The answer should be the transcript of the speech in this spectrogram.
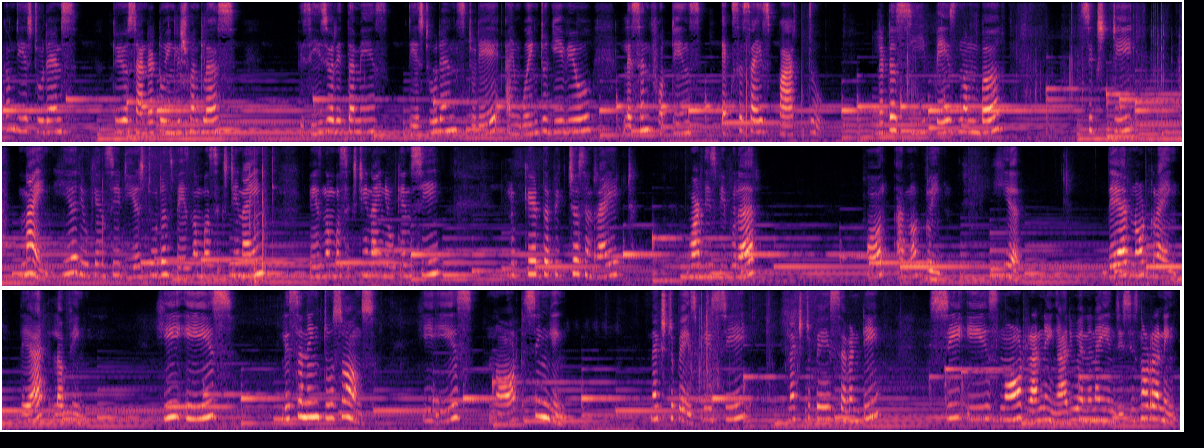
dear students to your standard 2 English 1 class. This is your Rita Miss. Dear students, today I am going to give you lesson 14's exercise part 2. Let us see page number 69. Here you can see dear students page number 69. Page number 69 you can see. Look at the pictures and write what these people are or are not doing. Here, they are not crying, they are laughing. He is listening to songs, he is not singing. Next page, please see. Next page 70. She is not running. Are you R U N N I N G. She is not running.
